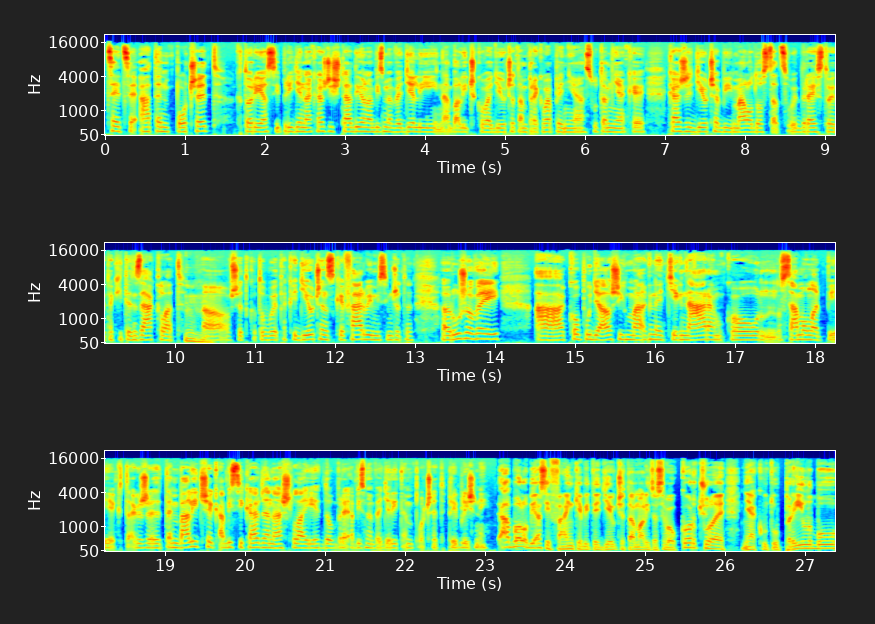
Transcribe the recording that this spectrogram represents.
cca ten počet, ktorý asi príde na každý štadión, aby sme vedeli nabaličkovať dievčatám prekvapenia. Sú tam nejaké, každé dievča by malo dostať svoj dres, to je taký ten základ. Mm-hmm. Všetko to bude také dievčenské farby, myslím, že ten rúžovej a kopu ďalších magnetiek, náramkov, samolepiek, takže ten balíček, aby si každá našla, je dobre, aby sme vedeli ten počet približný. A bolo by asi fajn, keby tie dievčatá mali za sebou korčule, nejakú tú prílbu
